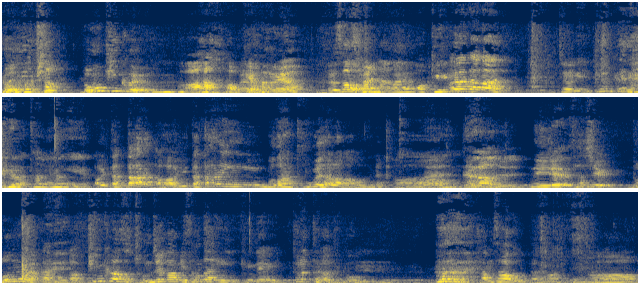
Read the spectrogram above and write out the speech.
너무 핑 너무 핑크예요. 아 오케이 왜요? 그래서 잘 나가요? 어, 길 가다가 저기 핑크 자전거 타면 형이에요? 아, 일단 다른 아 일단 다른보다 한 두 배 잘 나가거든요? 아. 잘 나와주지 근데 이제 사실 너무 약간 뭔가 핑크라서 존재감이 상당히 굉장히 뚜렷해가지고 음. 감사하고 있다 형한테. 아,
